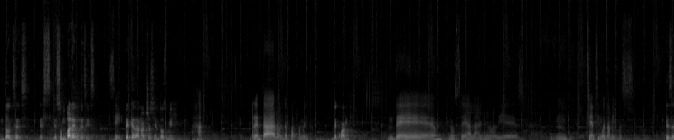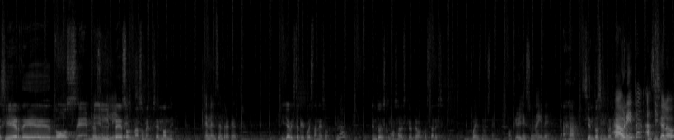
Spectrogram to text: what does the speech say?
Entonces, es, es un paréntesis. Sí. Te quedan 800 mil. Ajá. Rentar un departamento. ¿De cuánto? De, no sé, al año 10, mm, 150 mil pesos. Es decir, de 12 mil 12,000 pesos pesos. más o menos. ¿En dónde? En el centro de Querétaro. ¿Y ya viste que cuestan eso? No, Entonces, ¿cómo sabes que te va a costar eso? pues no sé. Ok. Es una idea. Ajá, 150 mil. Ahorita así Sí. te, lo,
